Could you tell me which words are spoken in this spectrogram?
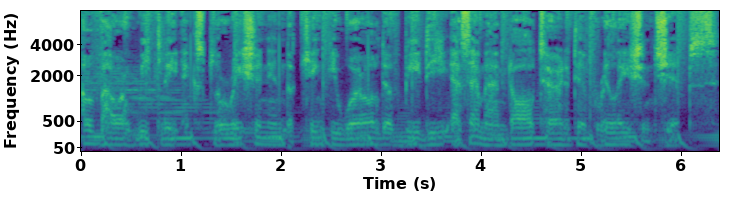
of our weekly exploration in the kinky world of BDSM and alternative relationships.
